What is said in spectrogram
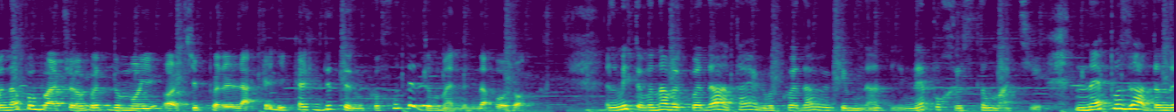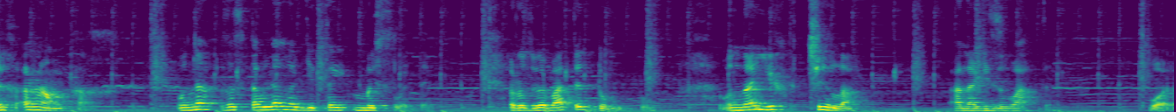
Вона побачила, видно, мої очі перелякані, каже, дитинко, ходи до мене на урок. Розумієте, вона викладала так, як викладала в гімназії, не по хрестоматії, не по заданих рамках. Вона заставляла дітей мислити, розвивати думку. Вона їх вчила аналізувати твори.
